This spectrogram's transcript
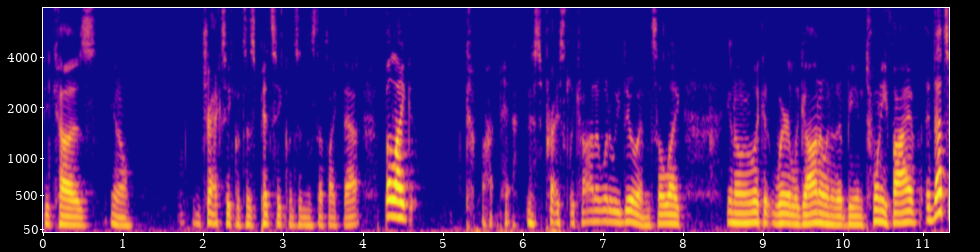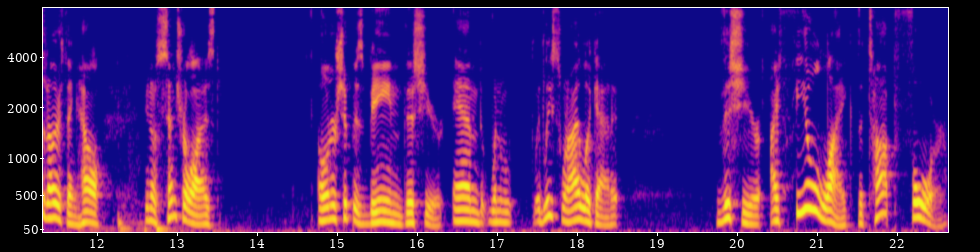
because, you know, track sequences, pit sequences, and stuff like that. But, like, come on, man. Mispriced Logano, what are we doing? So, like, you know, look at where Logano ended up being 25. And that's another thing, how, you know, centralized ownership is being this year. And when, at least when I look at it, this year, I feel like the top four,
